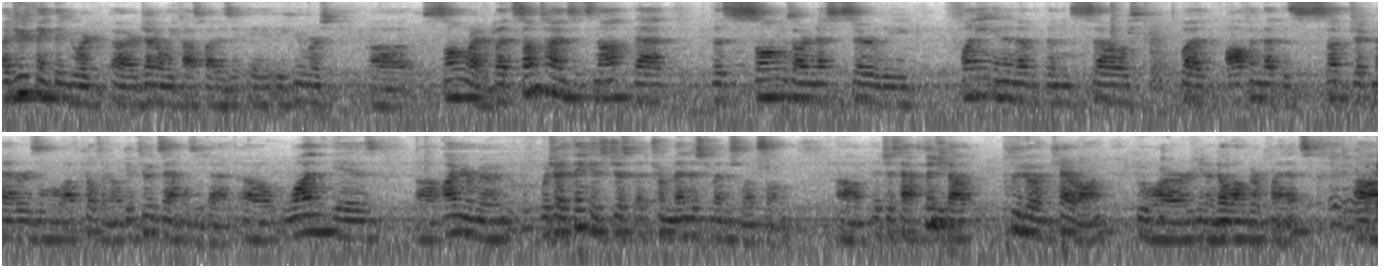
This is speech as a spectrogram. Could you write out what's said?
I do think that you are, are generally classified as a, a, a humorous uh, songwriter, but sometimes it's not that the songs are necessarily funny in and of themselves, but often that the subject matter is a little off kilter. And I'll give two examples of that. Uh, one is uh, I'm Your Moon, which I think is just a tremendous, tremendous love song. Um, it just happens to be about Pluto and Charon, who are you know no longer planets. Um,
